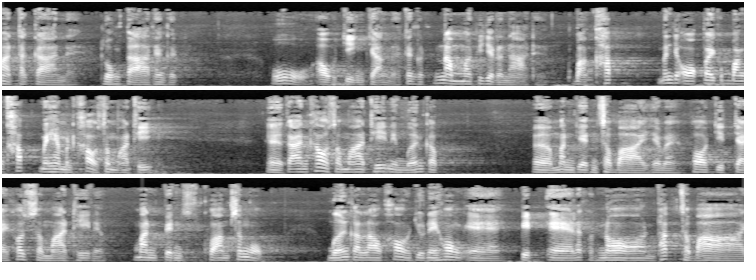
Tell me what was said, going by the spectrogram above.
มาตรการเลยลงตาท่านก็โอ้ เอาจริงจังเลยท่านก็นำมาพิจารณาเถึง บังคับ มันจะออกไปก็บังคับ ไม่ให้มันเข้าสมาธิการเข้าสมาธิเนี่ยเหมือนกับมันเย็นสบายใช่ไหมพอจิตใจเข้าสมาธิเนี่ยมันเป็นความสงบ เหมือนกับเราเข้าอยู่ในห้องแอร์ปิดแอร์แล้วก็นอนพักสบาย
